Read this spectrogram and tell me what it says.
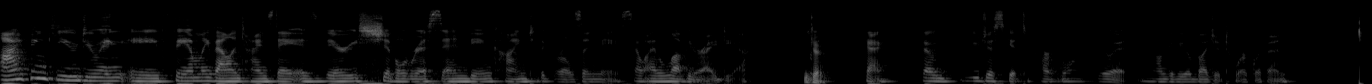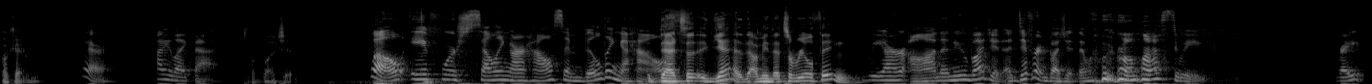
I think you doing a family Valentine's Day is very chivalrous and being kind to the girls and me. So I love your idea. okay. Okay. So you just get to carte blanche, do it, and I'll give you a budget to work within. Okay, There. How do you like that? a budget. Well, if we're selling our house and building a house, That's a, yeah. I mean, that's a real thing. we are on a new budget, a different budget than what we were on last week. Right?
